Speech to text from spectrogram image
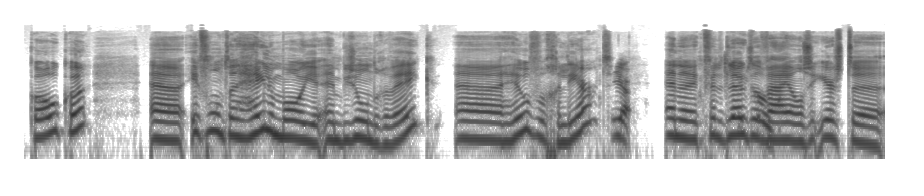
koken. Ik vond het een hele mooie en bijzondere week. Heel veel geleerd. Ja. En ik vind het leuk dat wij onze eerste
